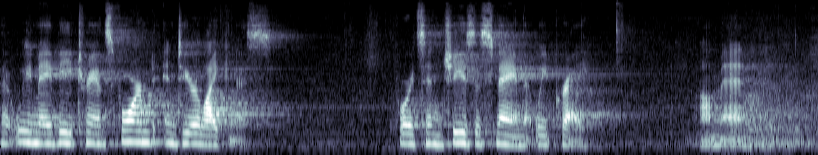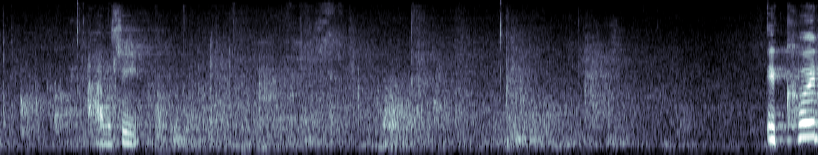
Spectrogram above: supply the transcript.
that we may be transformed into your likeness. For it's in Jesus' name that we pray. Amen. Have a seat. It could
